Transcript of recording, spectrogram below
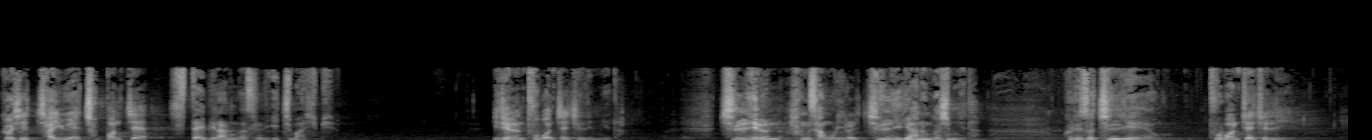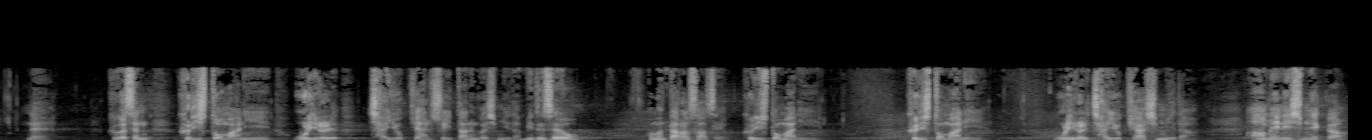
그것이 자유의 첫 번째 스텝이라는 것을 잊지 마십시오. 이제는 두 번째 진리입니다. 진리는 항상 우리를 진리게 하는 것입니다. 그래서 진리예요. 두 번째 진리. 네. 그것은 그리스도만이 우리를 자유케 할 수 있다는 것입니다. 믿으세요? 한번 따라서 하세요. 그리스도만이, 그리스도만이 우리를 자유케 하십니다. 아멘이십니까?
